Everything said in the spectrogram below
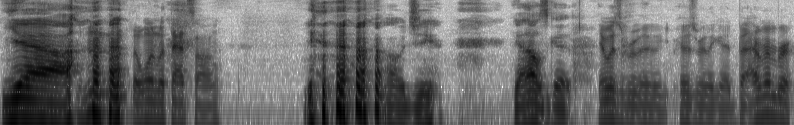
Yeah. the one with that song. oh gee. Yeah, that was good. It was really it was really good. But I remember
